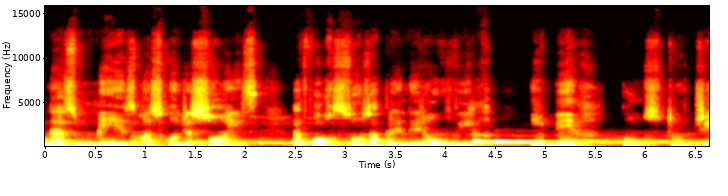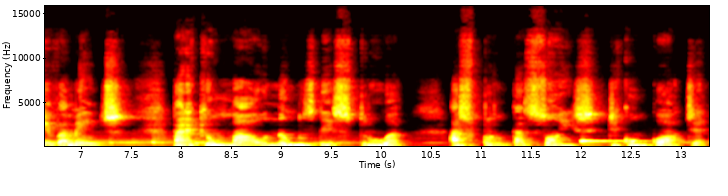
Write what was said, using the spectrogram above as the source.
Nas mesmas condições, é forçoso aprender a ouvir e ver construtivamente, para que o mal não nos destrua as plantações de concórdia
